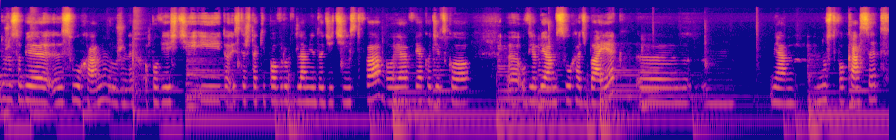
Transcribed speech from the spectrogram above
dużo sobie y, słucham różnych opowieści i to jest też taki powrót dla mnie do dzieciństwa, bo ja jako dziecko y, uwielbiałam słuchać bajek. Y, mm, Miałam mnóstwo kaset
